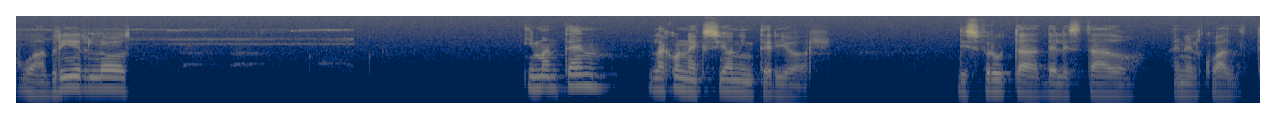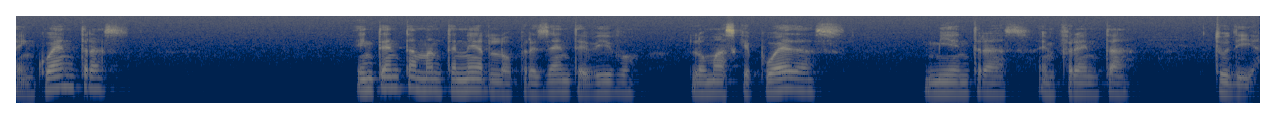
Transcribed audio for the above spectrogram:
o abrirlos. Y mantén la conexión interior. Disfruta del estado en el cual te encuentras. Intenta mantenerlo presente vivo lo más que puedas mientras enfrenta tu día.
